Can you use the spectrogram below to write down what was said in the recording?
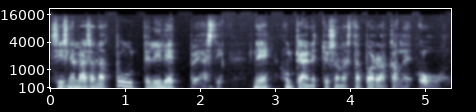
Siis nämä sanat puhutteli leppeästi, ne on käännetty sanasta parakalle o.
